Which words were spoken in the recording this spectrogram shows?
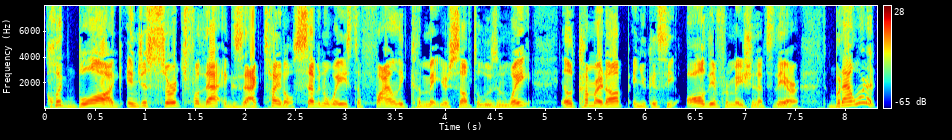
click blog, and just search for that exact title Seven Ways to Finally Commit Yourself to Losing Weight. It'll come right up, and you can see all the information that's there. But I want to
